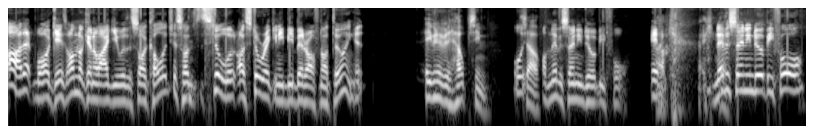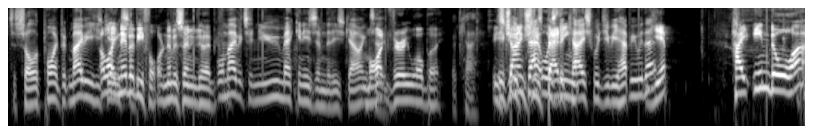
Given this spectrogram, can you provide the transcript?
Oh, that. Well, I guess I'm not going to argue with a psychologist. I still, I still reckon he'd be better off not doing it. Even if it helps him Well. I've never seen him do it before. Ever. Okay, okay. Never seen him do it before. It's a solid point, but maybe he's Oh, like never some- before. Never seen him do it before. Well, maybe it's a new mechanism that he's going Might to. very well be. Okay. He's if, changed if that his was batting- the case, would you be happy with that? Yep. Hey, Indore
